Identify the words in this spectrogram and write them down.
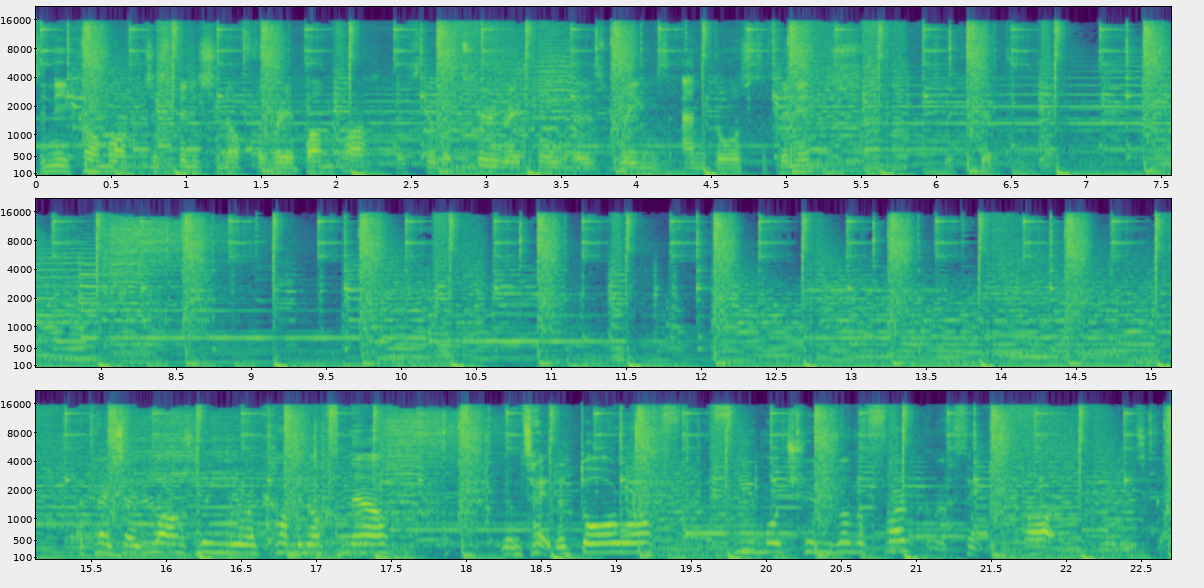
So Mark are just finishing off the rear bumper. They've still got two rear quarters, wings and doors to finish. Okay, so last wing mirror coming off now. I'm gonna take the door off, a few more trims on the front, and I think the car is ready to go.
